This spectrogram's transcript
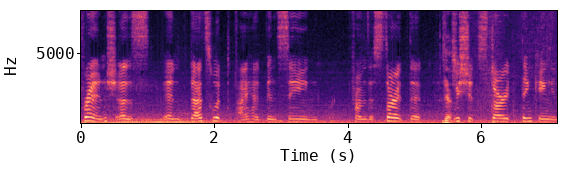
French as and that's what I had been saying from the start that Yes. we should start thinking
